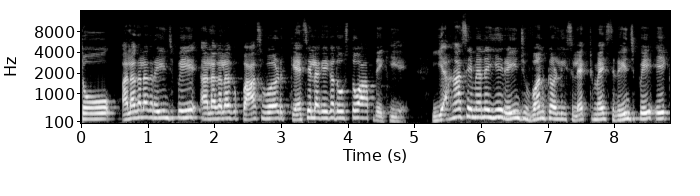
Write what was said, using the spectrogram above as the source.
तो अलग अलग रेंज पे अलग अलग पासवर्ड कैसे लगेगा दोस्तों, आप देखिए। यहाँ से मैंने ये रेंज वन कर ली सिलेक्ट मैं इस रेंज पे एक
